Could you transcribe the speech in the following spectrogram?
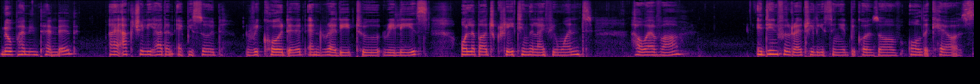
no pun intended. I actually had an episode recorded and ready to release all about creating the life you want. However, it didn't feel right releasing it because of all the chaos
